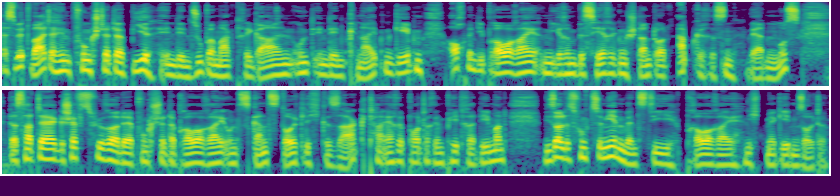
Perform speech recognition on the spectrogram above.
Es wird weiterhin Funkstätter Bier in den Supermarktregalen und in den Kneipen geben, auch wenn die Brauerei in ihrem bisherigen Standort abgerissen werden muss. Das hat der Geschäftsführer der Funkstätter Brauerei uns ganz deutlich gesagt, HR-Reporterin Petra Demann. Wie soll das funktionieren, wenn es die Brauerei nicht mehr geben sollte?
